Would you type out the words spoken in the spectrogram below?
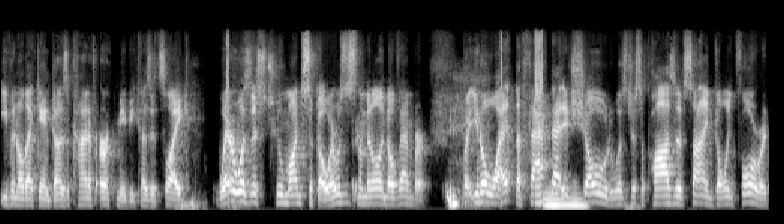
Even though that game does kind of irk me because it's like, where was this two months ago? Where was this in the middle of November? But you know what? The fact that it mm. showed was just a positive sign going forward.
